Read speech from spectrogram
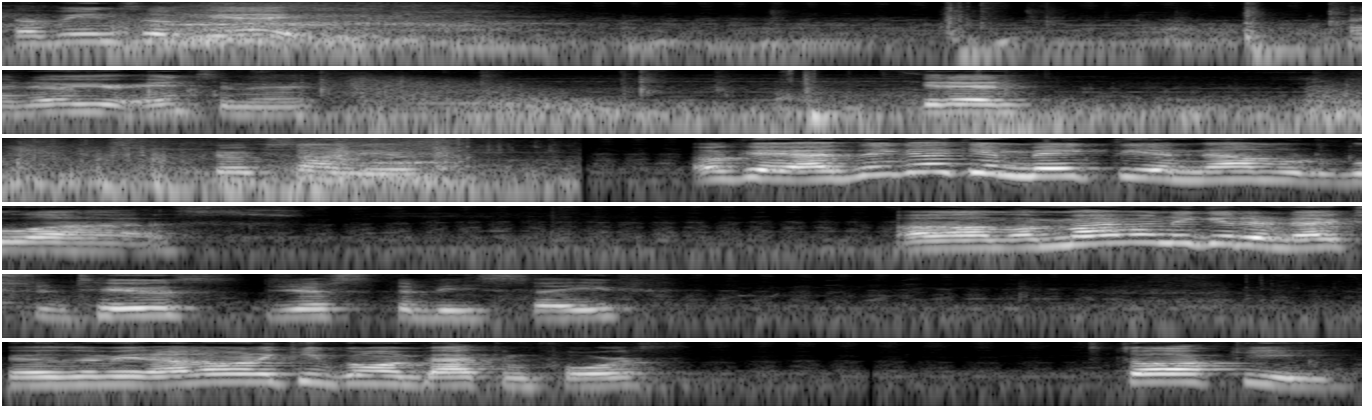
Stop being so gay. I know you're intimate. Get in. Joke's on you. Okay, I think I can make the enameled glass. Um, I might want to get an extra tooth just to be safe. Because, I mean, I don't want to keep going back and forth. Stocky.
